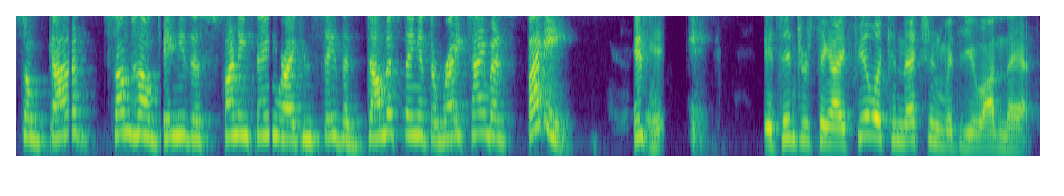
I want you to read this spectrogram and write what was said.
So God somehow gave me this funny thing where I can say the dumbest thing at the right time, but it's funny. It's It- it's interesting. I feel a connection with you on that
